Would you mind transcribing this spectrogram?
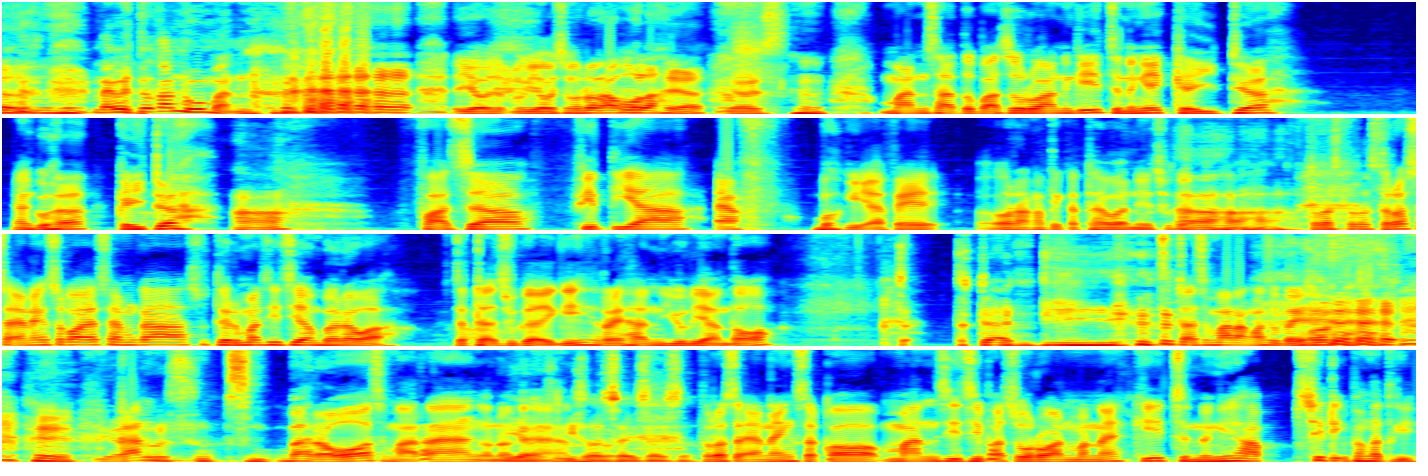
Nah itu kan Muman. ya ya wis ngono ra lah ya. Yes. Man satu Pasuruan iki jenenge Gaidah. Nganggo ha, Gaidah Heeh. Faza Fitia F. Mbah ki F orang ngerti kedawane juga. Ah, Terus terus Terus eneng saka SMK Sudirman siji Ambarawa. Cedak juga iki Rehan Yulianto. Cedak Andi. Cedak Semarang maksudnya. Iya, kan terus. S- Mbarawa Semarang ngono Iya, kan. iso iso iso. Terus eneng saka Man siji Pasuruan meneh ki jenenge sithik banget ki.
